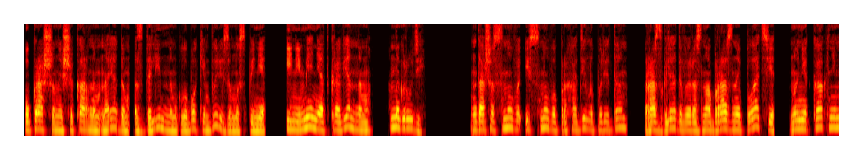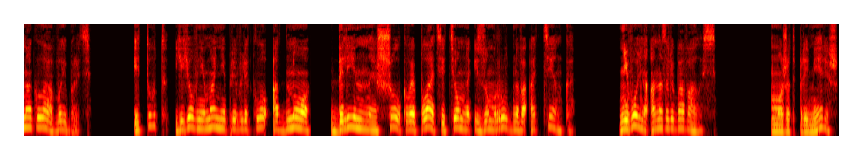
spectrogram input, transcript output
украшенный шикарным нарядом с длинным глубоким вырезом на спине и не менее откровенным на груди. Даша снова и снова проходила по рядам, разглядывая разнообразные платья, но никак не могла выбрать. И тут ее внимание привлекло одно длинное шелковое платье темно-изумрудного оттенка. Невольно она залюбовалась. «Может, примеришь?»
